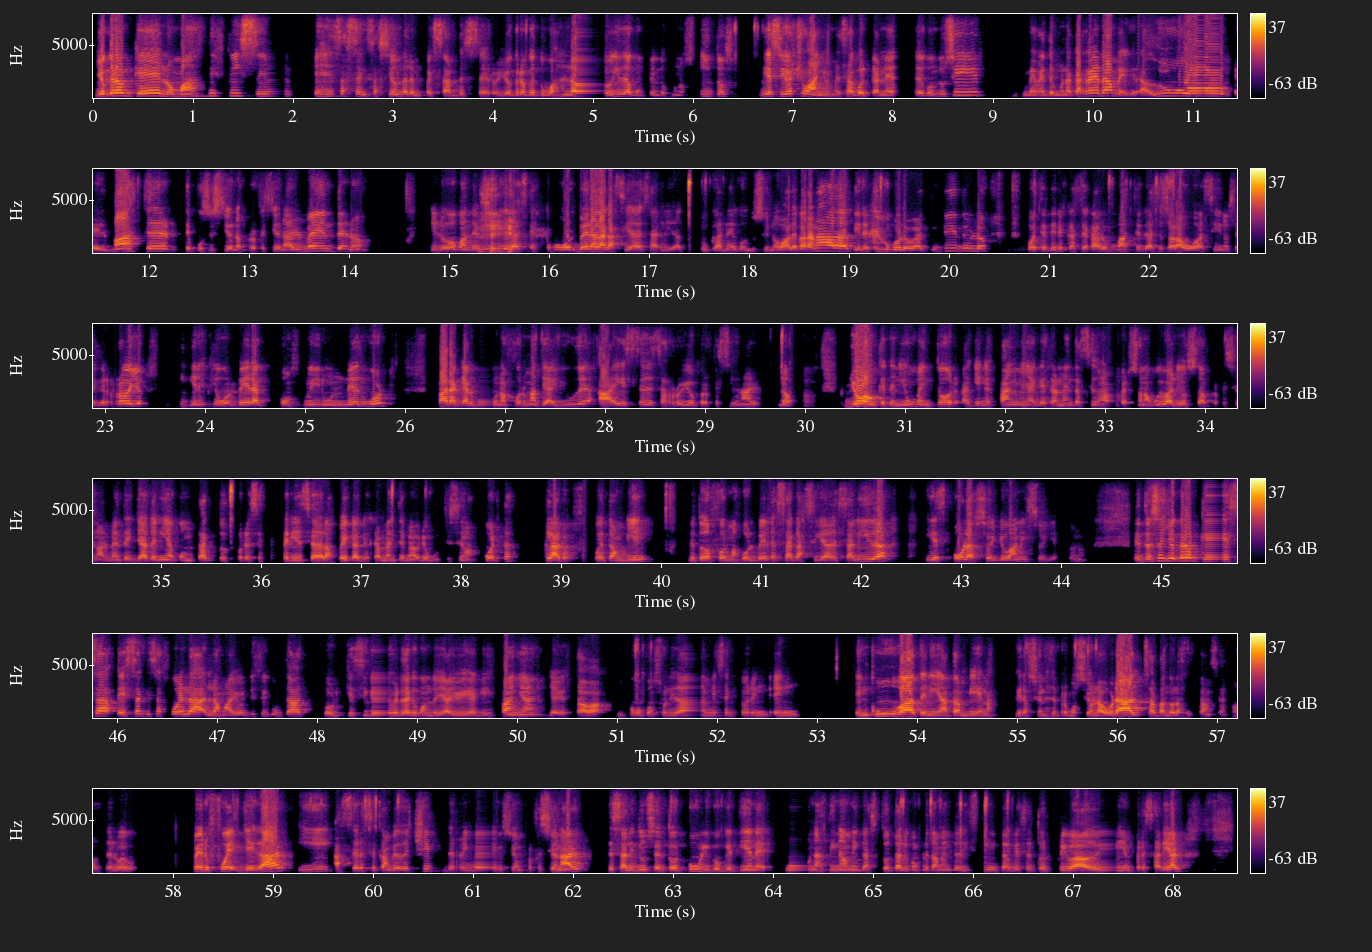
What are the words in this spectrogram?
Yo creo que lo más difícil es esa sensación del empezar de cero. Yo creo que tú vas en la vida cumpliendo unos hitos. 18 años, me saco el carnet de conducir, me meto en una carrera, me gradúo, el máster, te posicionas profesionalmente, ¿no? Y luego cuando emigras es como volver a la casilla de salida. Tu carnet de conducir no vale para nada, tienes que homologar tu título, pues te tienes que sacar un máster de acceso a la U así, no sé qué rollo, y tienes que volver a construir un network para que de alguna forma te ayude a ese desarrollo profesional, ¿no? Yo, aunque tenía un mentor aquí en España, que realmente ha sido una persona muy valiosa profesionalmente, ya tenía contactos por esa experiencia de las becas, que realmente me abrió muchísimas puertas, claro, fue también, de todas formas, volver a esa casilla de salida y es, hola, soy Joana y soy esto, ¿no? Entonces yo creo que esa, esa quizás fue la, la, mayor dificultad, porque sí que es verdad que cuando ya yo llegué aquí a España, ya yo estaba un poco consolidada en mi sector en, en, en Cuba, tenía también aspiraciones de promoción laboral, salvando las distancias, ¿no? Desde luego pero fue llegar y hacer ese cambio de chip, de reinvención profesional, de salir de un sector público que tiene unas dinámicas total y completamente distintas que el sector privado y empresarial,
